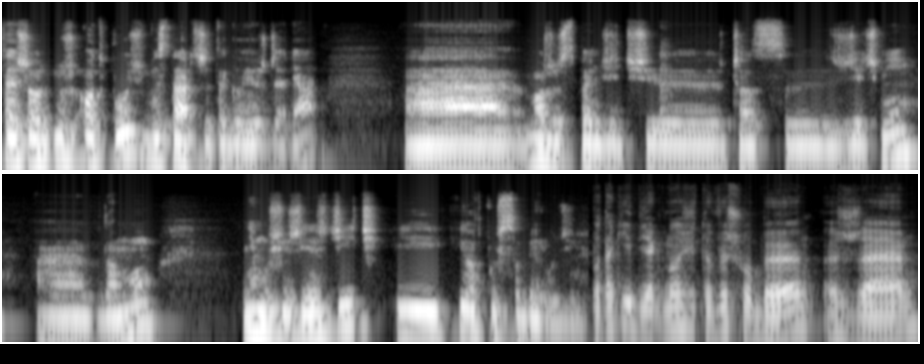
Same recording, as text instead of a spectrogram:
też już odpuść, wystarczy tego jeżdżenia. Możesz spędzić e, czas e, z dziećmi e, w domu. Nie musisz jeździć i, i odpuść sobie ludzi. Po takiej diagnozie to wyszłoby, że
